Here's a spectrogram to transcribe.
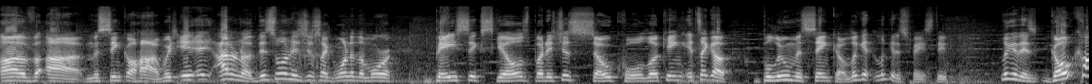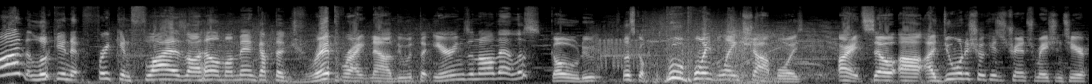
of uh, Masenko Ha, which, it, it, I don't know. This one is just like one of the more basic skills, but it's just so cool looking. It's like a blue Masenko. Look at look at his face, dude. Look at this. Gokhan looking freaking fly as all hell. My man got the drip right now, dude, with the earrings and all that. Let's go, dude. Let's go. Boom, point blank shot, boys. All right, so uh, I do want to showcase the transformations here.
